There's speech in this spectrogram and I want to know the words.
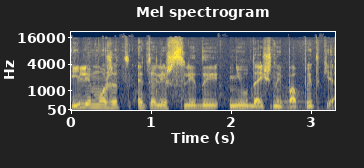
Или, может, это лишь следы неудачной попытки?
